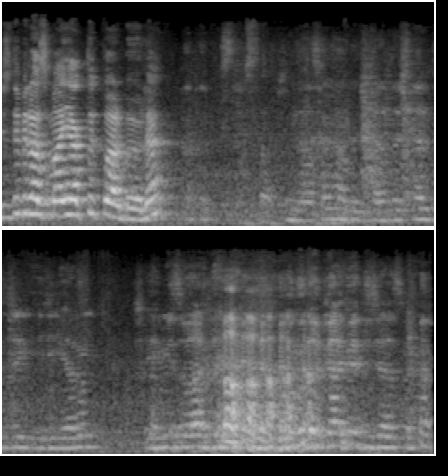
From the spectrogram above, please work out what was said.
Bizde biraz manyaklık var böyle. Şimdi Hasan abi kardeşler diyecek yarım şeyimiz var diye. Onu da kaybedeceğiz falan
